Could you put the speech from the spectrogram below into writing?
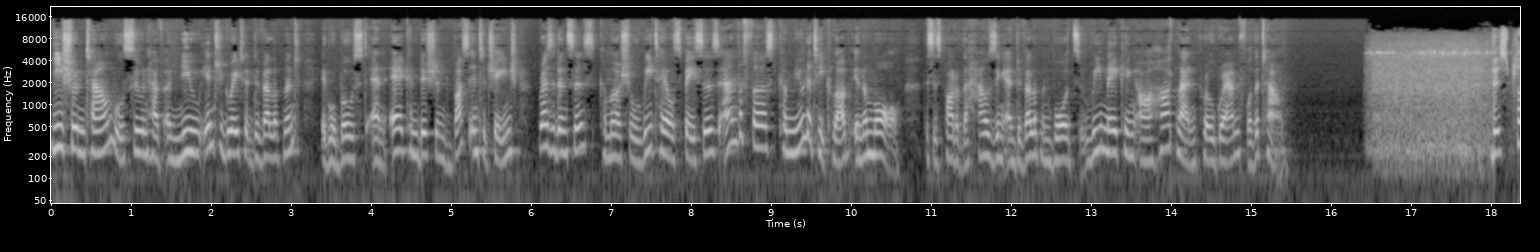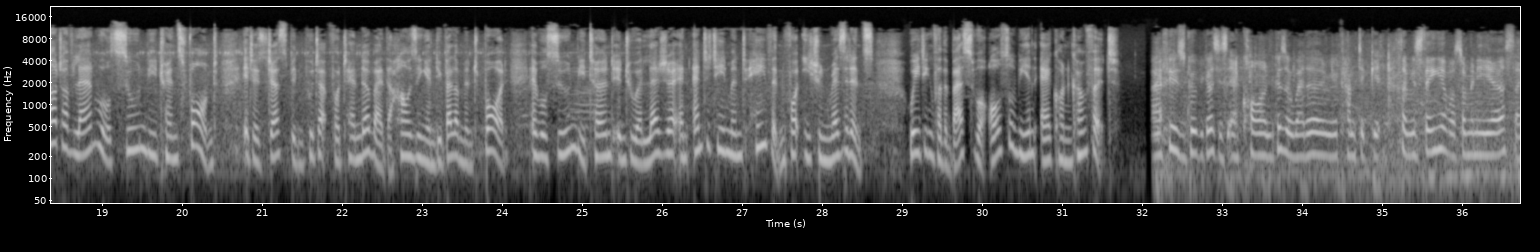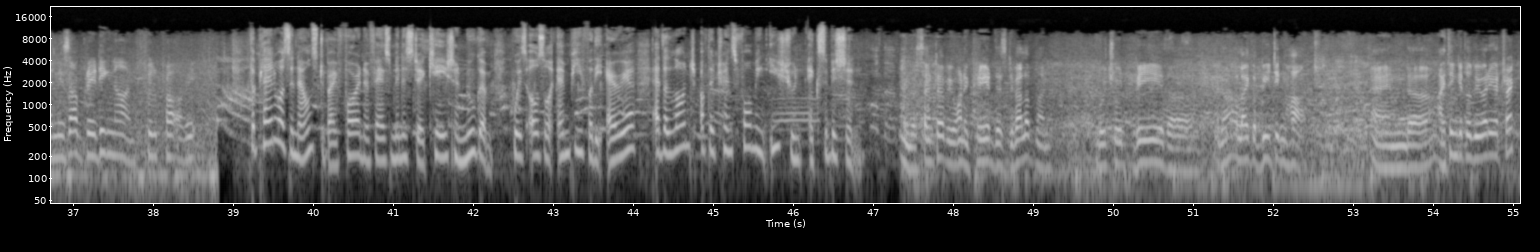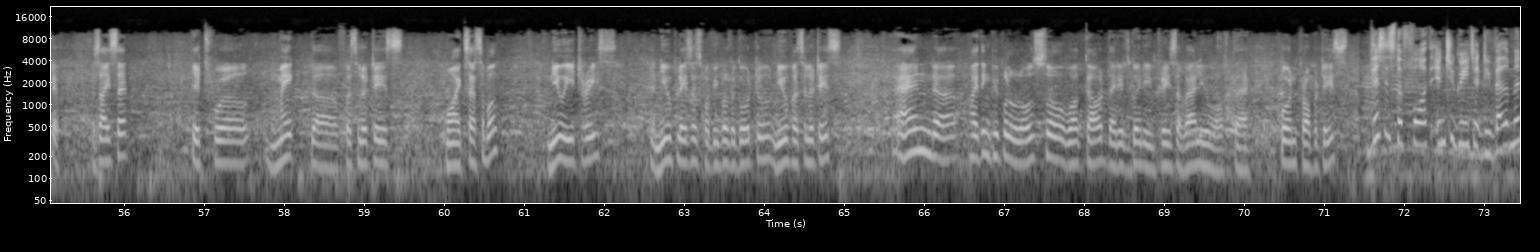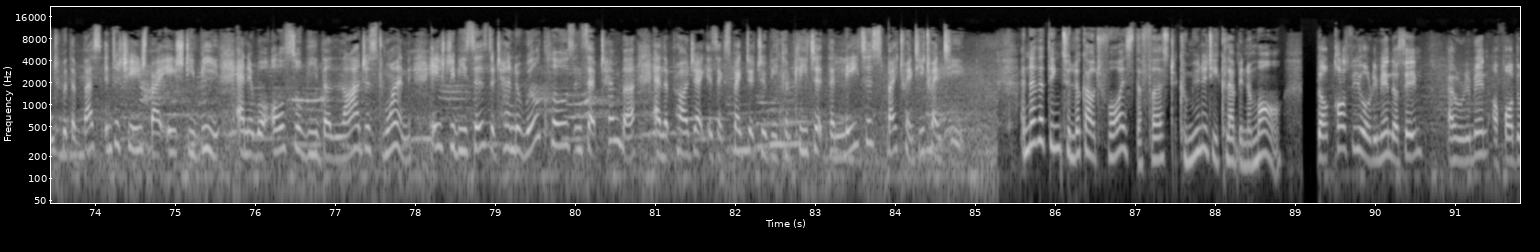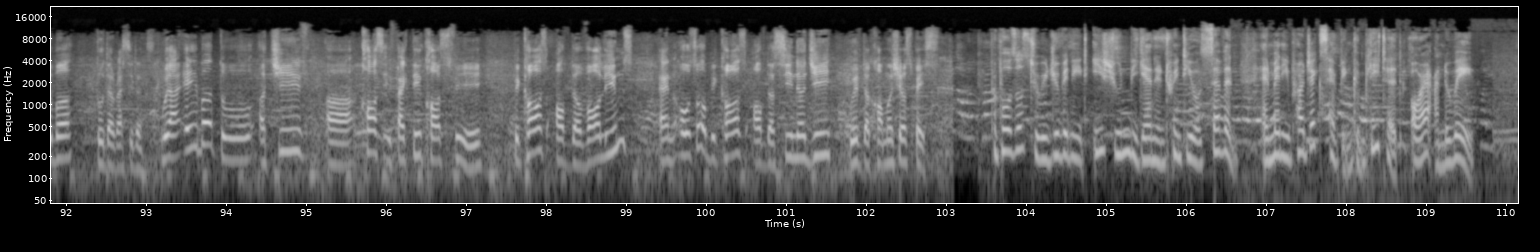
Yishun town will soon have a new integrated development. It will boast an air-conditioned bus interchange, residences, commercial retail spaces and the first community club in a mall. This is part of the Housing and Development Board's Remaking Our Heartland program for the town. This plot of land will soon be transformed. It has just been put up for tender by the Housing and Development Board and will soon be turned into a leisure and entertainment haven for Yishun residents. Waiting for the bus will also be an aircon comfort. I feel it's good because it's aircon, because the weather we can't take it. So I've been staying here for so many years and it's upgrading now. I feel proud of it. The plan was announced by Foreign Affairs Minister K. Shanmugam, who is also MP for the area, at the launch of the Transforming Yishun exhibition. In the center, we want to create this development, which would be the, you know, like a beating heart. And uh, I think it will be very attractive. As I said, it will make the facilities more accessible, new eateries, new places for people to go to, new facilities. And uh, I think people will also work out that it's going to increase the value of their own properties. This is the fourth integrated development with a bus interchange by HDB, and it will also be the largest one. HDB says the tender will close in September, and the project is expected to be completed the latest by 2020. Another thing to look out for is the first community club in a mall. The cost fee will remain the same and will remain affordable to the residents. We are able to achieve a cost-effective cost fee because of the volumes and also because of the synergy with the commercial space. Proposals to rejuvenate Yishun began in 2007 and many projects have been completed or are underway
